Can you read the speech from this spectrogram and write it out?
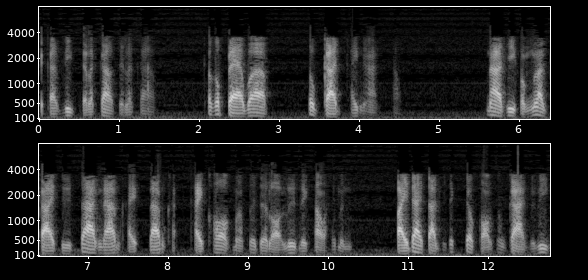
จากการวิ่งแต่ละก้าวแต่ละก้าวเขาก็แปลว่าต้องการใช้งานเขาหน้าที่ของร่างกายคือสร้างน้ำไขน้ำไขข้อกมาเพื่อจะหล่อลื่นในเขาให้มันไปได้ตามที่เจ้าของต้องการไปวิ่ง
